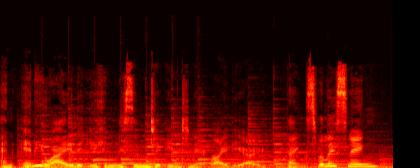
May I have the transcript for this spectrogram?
and any way that you can listen to internet radio. Thanks for listening.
